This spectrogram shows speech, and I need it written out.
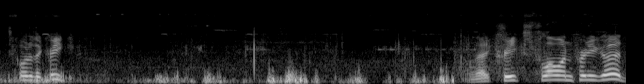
Let's go to the creek. Well, that creek's flowing pretty good.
